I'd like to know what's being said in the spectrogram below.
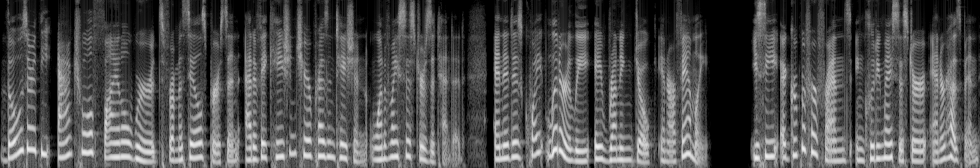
Those are the actual final words from a salesperson at a vacation chair presentation one of my sisters attended, and it is quite literally a running joke in our family. You see, a group of her friends, including my sister and her husband,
